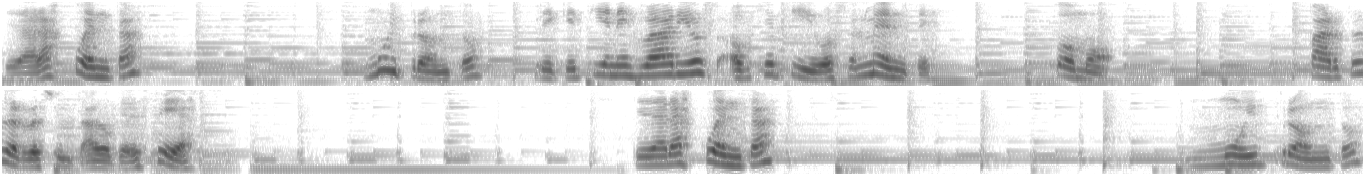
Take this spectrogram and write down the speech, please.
Te darás cuenta muy pronto de que tienes varios objetivos en mente, como parte del resultado que deseas. Te darás cuenta muy pronto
